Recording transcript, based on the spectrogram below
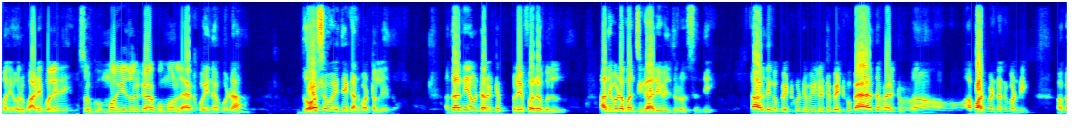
మరి ఎవరు పాడైపోలేదు? సో గుమ్మం ఎదురుగా గుమ్మం లేకపోయినా కూడా దోషం అయితే కనపట్టలేదు. దాన్ని ఏమంటారంటే ప్రిఫరబుల్ అది కూడా మంచి గాలి వెళ్తురు వస్తుంది. ఆ విధంగా పెట్టుకుంటే వీలుంటే పెట్టుకో. పెద్ద ఫ్లాట్ అపార్ట్మెంట్ అనుకోండి. ఒక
